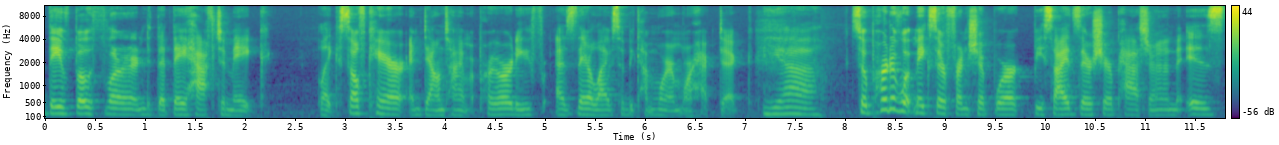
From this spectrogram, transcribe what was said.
they've both learned that they have to make like self care and downtime a priority f- as their lives have become more and more hectic. Yeah. So part of what makes their friendship work, besides their shared passion, is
